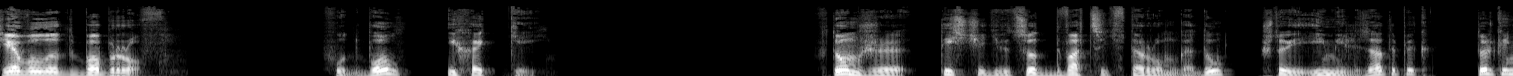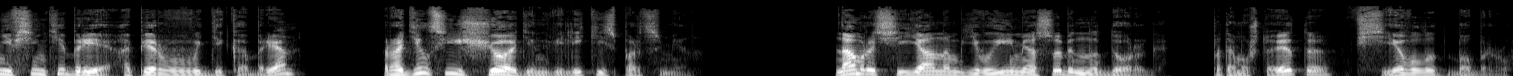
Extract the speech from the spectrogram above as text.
Всеволод Бобров. Футбол и хоккей. В том же 1922 году, что и Эмиль Затопек, только не в сентябре, а 1 декабря, родился еще один великий спортсмен. Нам, россиянам, его имя особенно дорого, потому что это Всеволод Бобров.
